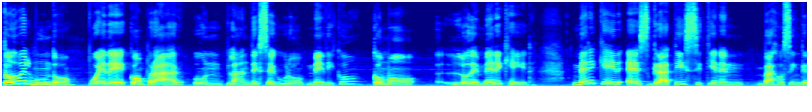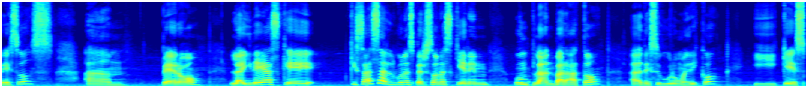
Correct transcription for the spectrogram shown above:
todo el mundo puede comprar un plan de seguro médico como lo de Medicaid. Medicaid es gratis si tienen bajos ingresos, pero la idea es que quizás algunas personas quieren un plan barato ah, de seguro médico y que es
